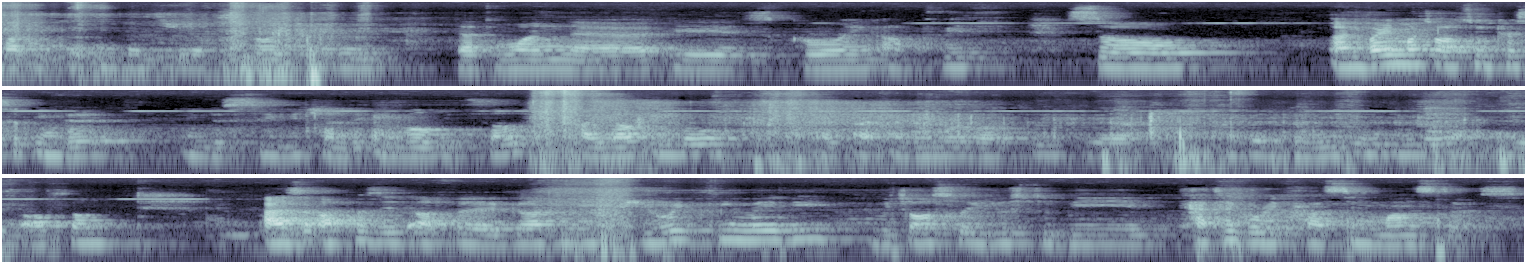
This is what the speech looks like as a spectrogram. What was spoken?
part of the industry of storytelling that one uh, is growing up with. So I'm very much also interested in the in the witch and the evil itself. I love evil. I, I, I don't know about it. Yeah. I believe in evil. It's awesome. As opposite of a godly purity, maybe, which also used to be category crossing monsters.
